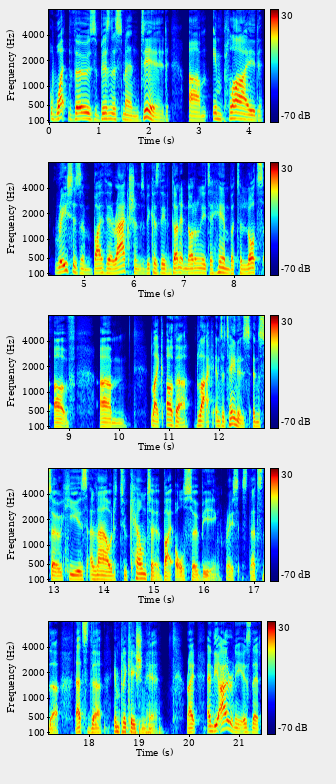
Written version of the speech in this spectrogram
what those businessmen did um, implied racism by their actions because they've done it not only to him but to lots of um, like other black entertainers, and so he is allowed to counter by also being racist. That's the that's the implication here, right? And the irony is that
